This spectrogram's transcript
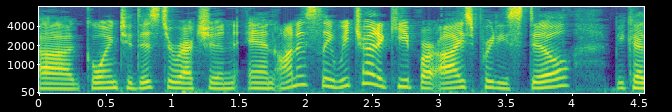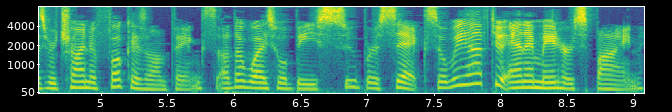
uh, going to this direction. And honestly, we try to keep our eyes pretty still because we're trying to focus on things. Otherwise, we'll be super sick. So we have to animate her spine.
